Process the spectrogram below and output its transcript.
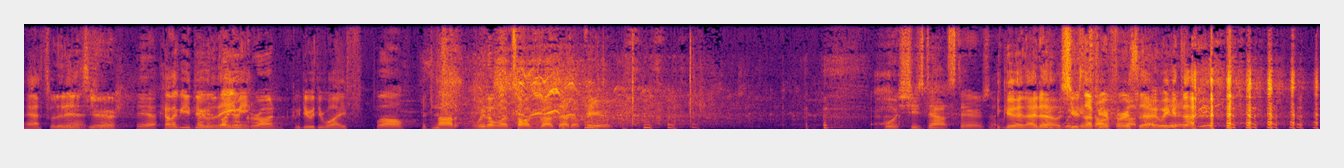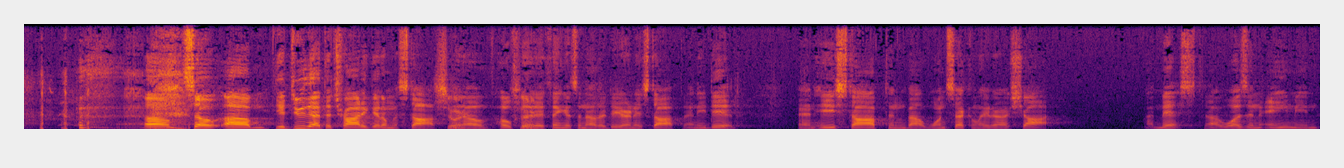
Yeah, that's what it Yeah, is. You're sure, yeah. kind of like you do Like with like a grunt. You do with your wife. Well, not. We don't want to talk about that up here. Boy, she's downstairs. Good, I know. We- she we was up here first, for a about second. We that, can talk. Um, so um, you do that to try to get them to stop. Sure. You know, hopefully Sure. they think it's another deer and they stop, and he did, and he stopped, and about one second later I shot, I missed. I wasn't aiming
